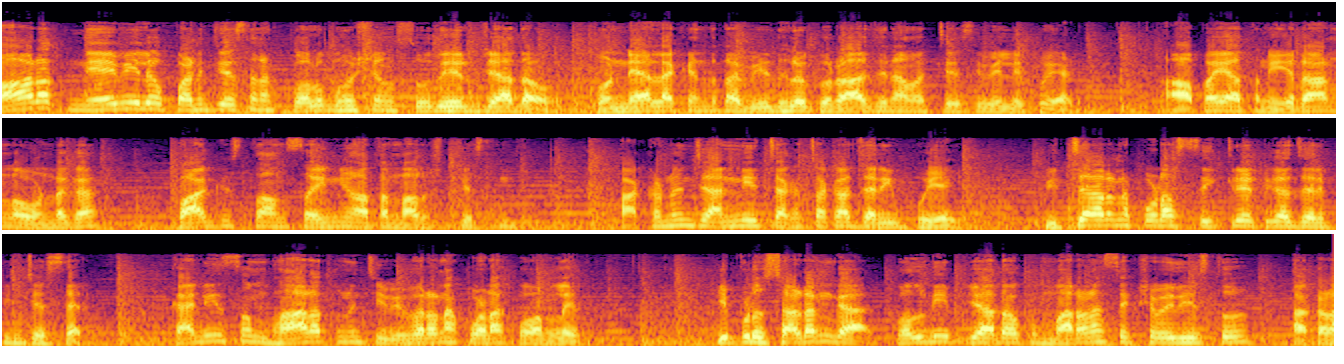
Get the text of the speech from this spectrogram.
భారత్ నేవీలో పనిచేసిన కులభూషణ్ సుధీర్ జాదవ్ కొన్నేళ్ళ కిందట విధులకు రాజీనామా చేసి వెళ్ళిపోయాడు ఆపై అతను ఇరాన్లో ఉండగా పాకిస్తాన్ సైన్యం అతన్ని అరెస్ట్ చేసింది. అక్కడి నుంచి అన్ని చకచకా జరిగిపోయాయి. విచారణ కూడా సీక్రెట్గా జరిపించేశారు. కనీసం భారత్ నుంచి వివరణ కూడా కోరలేదు. ఇప్పుడు సడన్గా కులదీప్ కుల్దీప్ యాదవ్ మరణ శిక్ష విధిస్తూ అక్కడ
